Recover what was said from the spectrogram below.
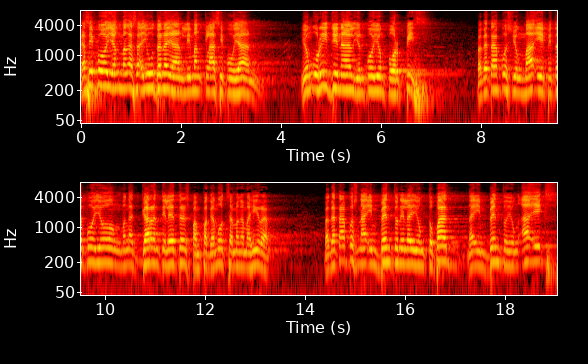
Kasi po, yung mga sa ayuda na yan, limang klase po yan. Yung original, yun po yung four-piece. Pagkatapos yung MAIP, ito po yung mga guarantee letters, pampagamot sa mga mahirap. Pagkatapos na-imbento nila yung tupad, na-imbento yung AX,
